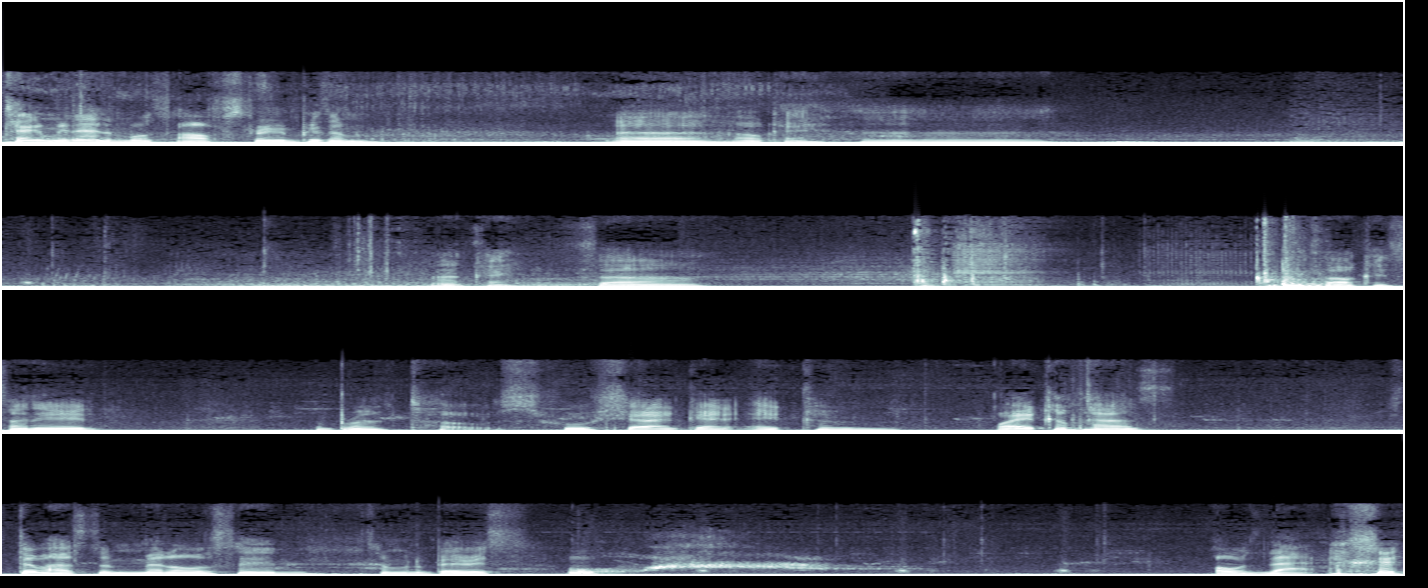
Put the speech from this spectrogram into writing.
Taming animals off stream because I'm... Uh, okay. Uh... Okay, so... so okay, so I need the Brontos. Who should I get? Acom? Well, Acom has... Still has the medals and some of the berries. Ooh. Oh, that.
